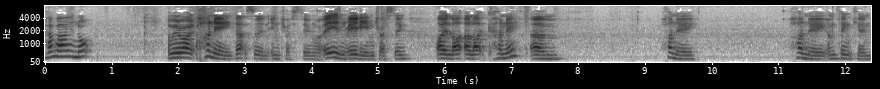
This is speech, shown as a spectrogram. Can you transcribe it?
have I not? I mean, right, honey, that's an interesting one. It isn't really interesting. I like I like honey. Um, honey. Honey, I'm thinking.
